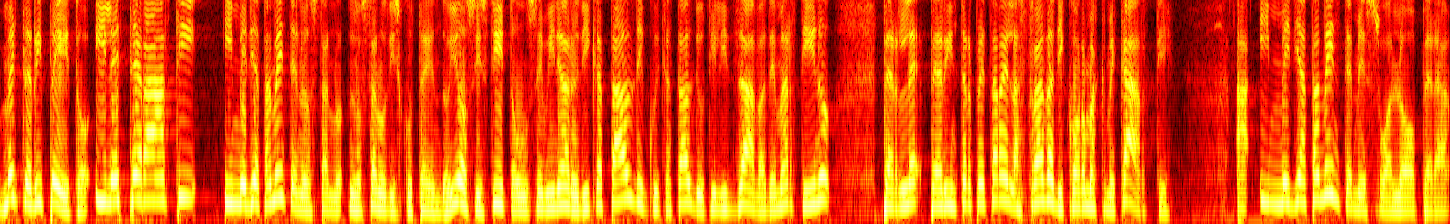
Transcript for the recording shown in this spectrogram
mentre ripeto, i letterati immediatamente lo stanno, lo stanno, discutendo. Io ho assistito a un seminario di Cataldi in cui Cataldi utilizzava De Martino per, le, per interpretare la strada di Cormac McCarthy ha immediatamente messo all'opera.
